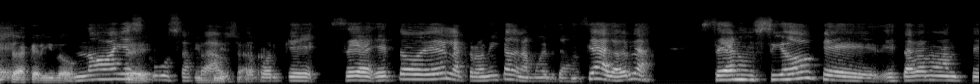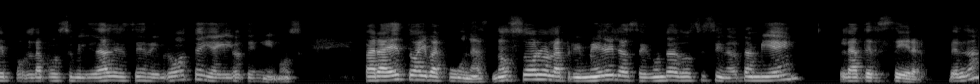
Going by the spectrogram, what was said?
se ha querido. No hay eh, excusa, Fausto, porque sea, esto es la crónica de la muerte anunciada, ¿verdad? Se anunció que estábamos ante la posibilidad de ese rebrote y ahí lo tenemos. Para esto hay vacunas, no solo la primera y la segunda dosis, sino también la tercera, ¿verdad?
